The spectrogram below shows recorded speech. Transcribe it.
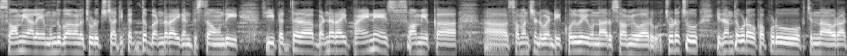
స్వామి ఆలయ ముందు భాగంలో చూడొచ్చు అతి పెద్ద బండరాయి కనిపిస్తూ ఉంది. ఈ పెద్ద బండరాయి పైనే స్వామి యొక్క సంబంధించినటువంటి కొలువై ఉన్నారు స్వామి వారు చూడొచ్చు ఇదంతా కూడా ఒకప్పుడు ఒక చిన్న రాతి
